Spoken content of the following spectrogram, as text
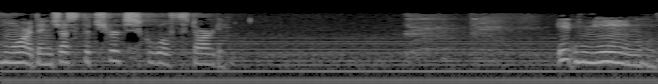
more than just the church school starting. It means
